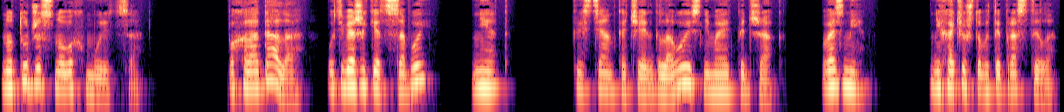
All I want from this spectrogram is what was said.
но тут же снова хмурится. «Похолодало. У тебя жакет с собой?» «Нет». Кристиан качает головой и снимает пиджак. «Возьми. Не хочу, чтобы ты простыла».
